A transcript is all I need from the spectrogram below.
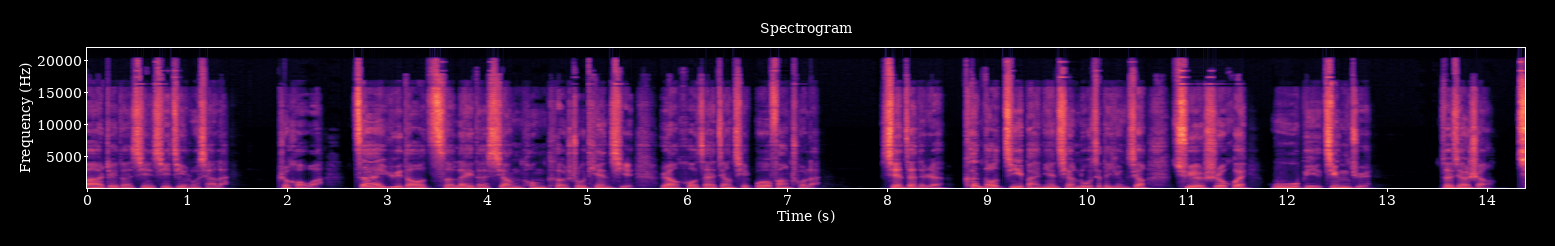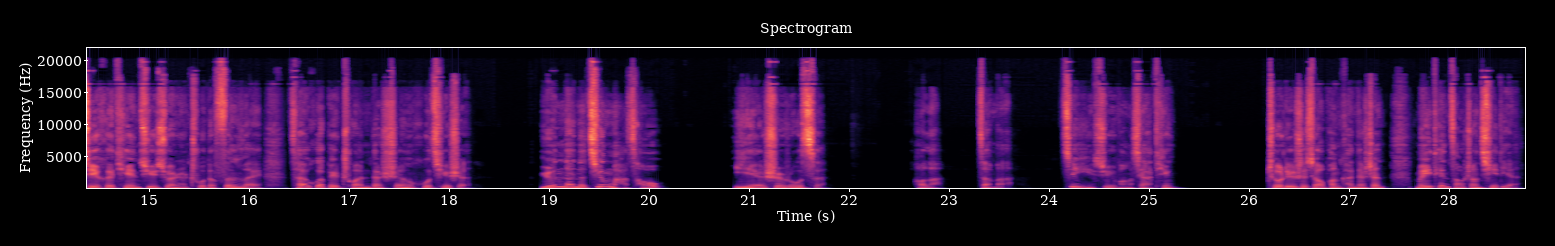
把这段信息记录下来。之后啊。再遇到此类的相同特殊天气，然后再将其播放出来，现在的人看到几百年前录下的影像，确实会无比惊觉。再加上漆黑天气渲染出的氛围，才会被传得神乎其神。云南的金马槽也是如此。好了，咱们继续往下听。这里是小胖侃大山，每天早上七点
